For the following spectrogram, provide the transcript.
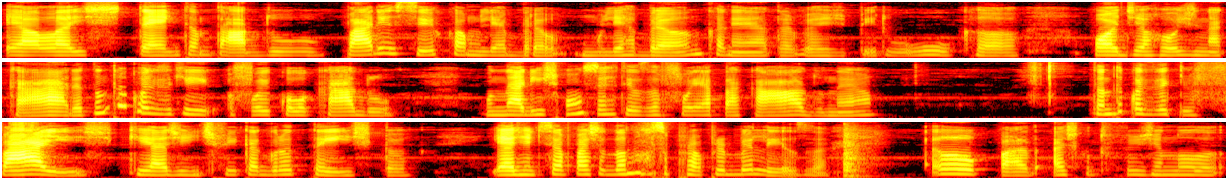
elas têm tentado parecer com a mulher, bran mulher branca, né? Através de peruca, pó de arroz na cara, tanta coisa que foi colocado. O nariz com certeza foi atacado, né? Tanta coisa que faz que a gente fica grotesca. E a gente se afasta da nossa própria beleza. Opa, acho que eu tô fugindo.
